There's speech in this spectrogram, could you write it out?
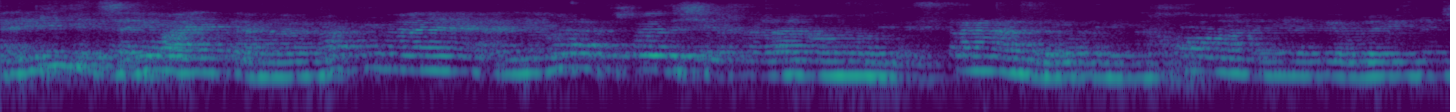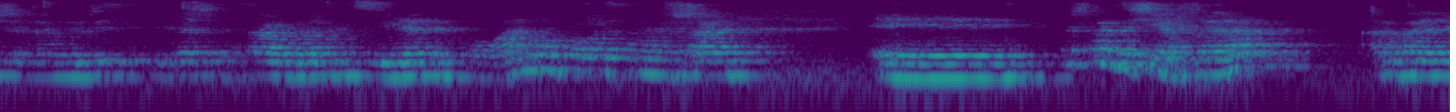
אני אגיד כשאני רואה את הגרפים האלה, אני אומרת, יש פה איזושהי הכללה מאוד מאוד גסה, זה לא תמיד נכון, אני ראיתי הרבה מקרים של לוגיסטיק בגלל שעשה עבודה מצוינת, כמו רנו פורס למשל, יש פה איזושהי הכללה, אבל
